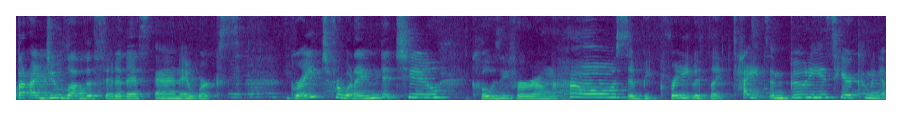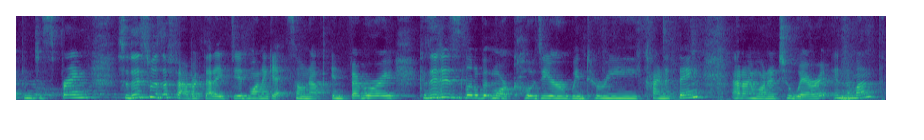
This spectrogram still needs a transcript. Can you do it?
but I do love the fit of this and it works great for what I need it to. Cozy for around the house. It'd be great with like tights and booties here coming up into spring. So this was a fabric that I did want to get sewn up in February because it is a little bit more cozier, wintry kind of thing. And I wanted to wear it in the month.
